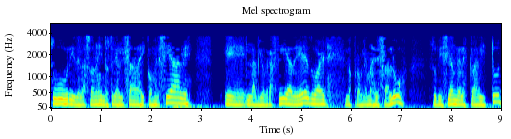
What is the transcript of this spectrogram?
sur y de las zonas industrializadas y comerciales, eh, la biografía de Edward, los problemas de salud, su visión de la esclavitud.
